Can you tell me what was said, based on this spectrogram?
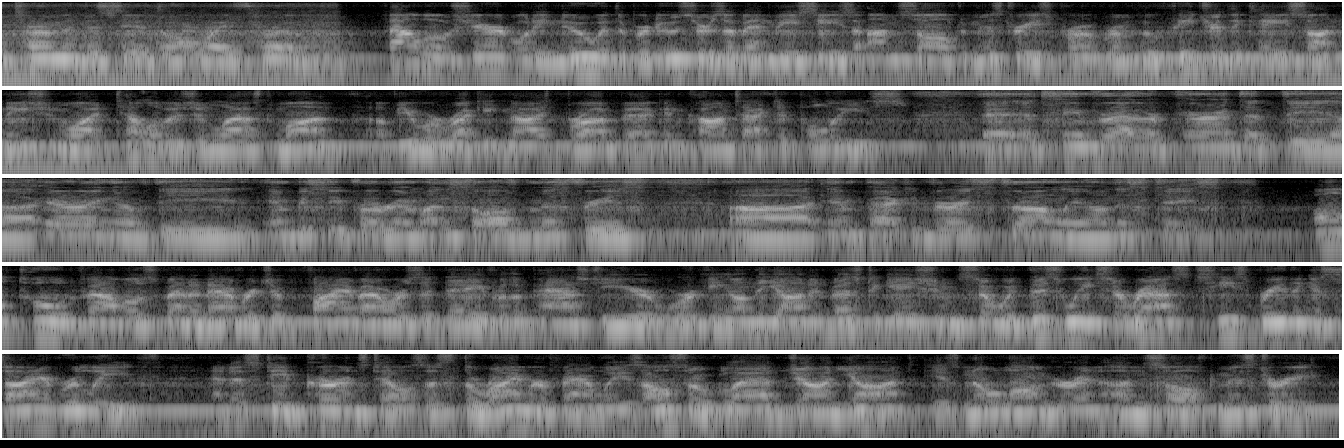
determined to see it the whole way through. Falvo shared what he knew with the producers of NBC's Unsolved Mysteries program, who featured the case on nationwide television last month. A viewer recognized Brodbeck and contacted police. It it seems rather apparent that the uh, airing of the NBC program Unsolved Mysteries uh, impacted very strongly on this case. All told, Falvo spent an average of five hours a day for the past year working on the Yount investigation, so with this week's arrests, he's breathing a sigh of relief. And as Steve Kearns tells us, the Rimer family is also glad Jon Yount is no longer an unsolved mystery.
